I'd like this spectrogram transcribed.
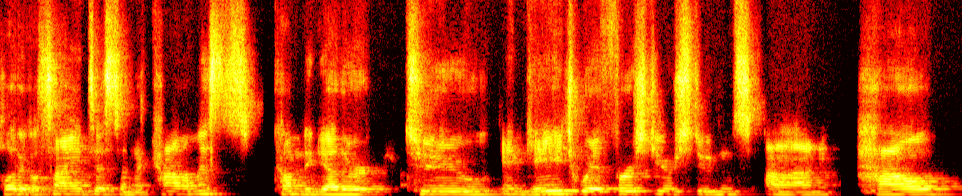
political scientists and economists come together to engage with first year students on how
